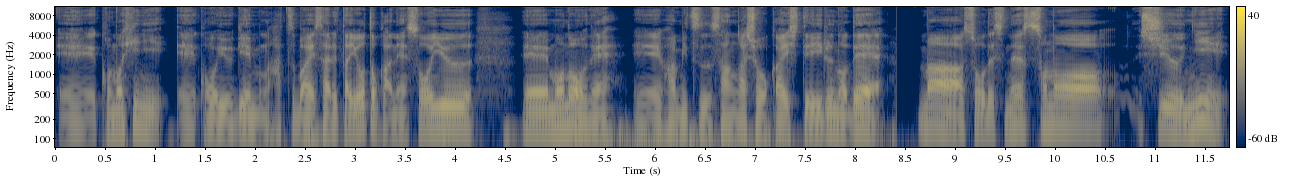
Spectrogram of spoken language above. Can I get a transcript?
えー、この日に、えー、こういうゲームが発売されたよとかね、そういう、えー、ものをね、えー、ファミ通さんが紹介しているので、まあそうですね、その週に、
